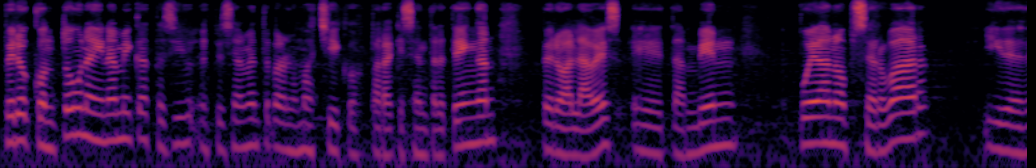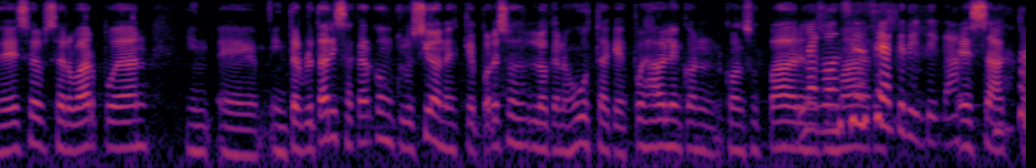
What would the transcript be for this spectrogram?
pero con toda una dinámica especialmente para los más chicos, para que se entretengan, pero a la vez eh, también puedan observar y desde ese observar puedan eh, interpretar y sacar conclusiones, que por eso es lo que nos gusta, que después hablen con, sus padres. La conciencia crítica. Exacto,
